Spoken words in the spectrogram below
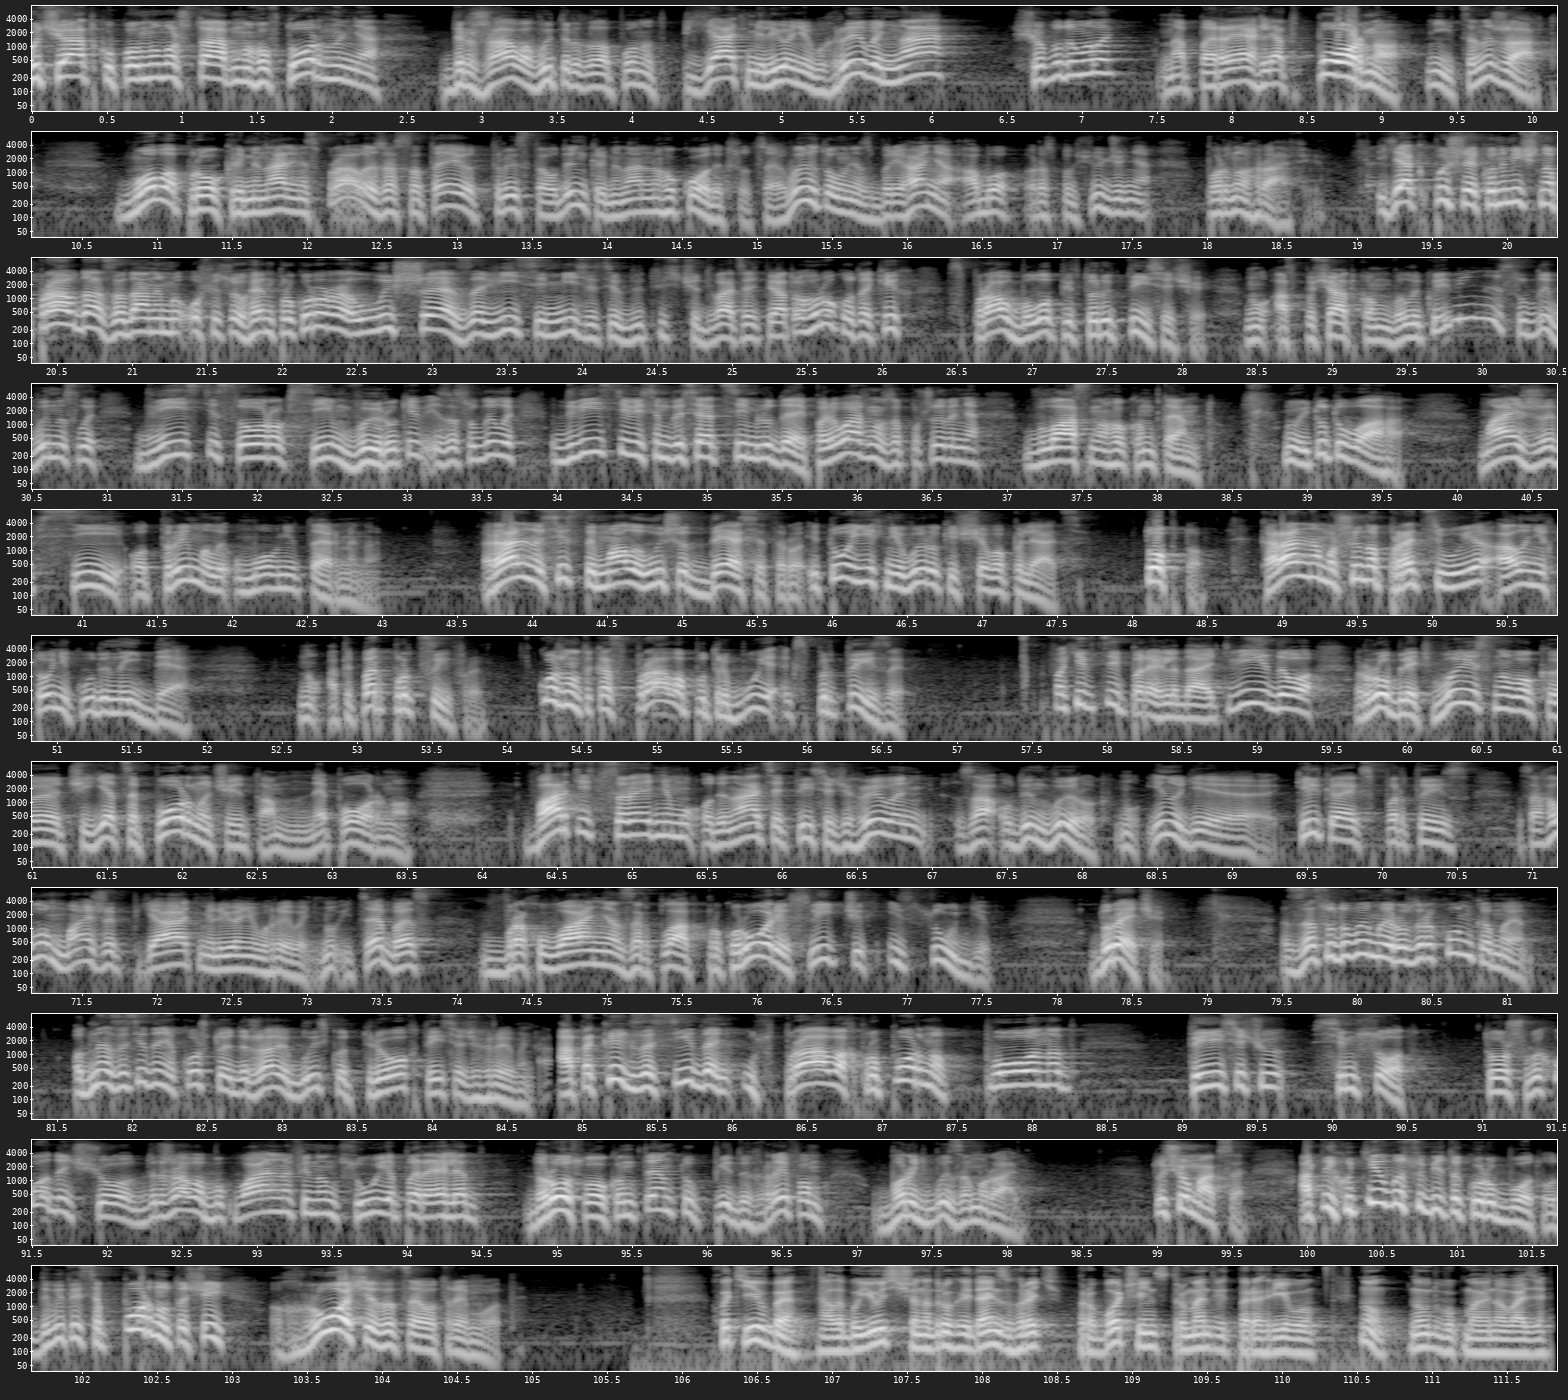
початку повномасштабного вторгнення держава витратила понад 5 мільйонів гривень на що подумали? На перегляд порно. Ні, це не жарт. Мова про кримінальні справи за статтею 301 Кримінального кодексу. Це виготовлення, зберігання або розповсюдження порнографії. Як пише економічна правда, за даними Офісу генпрокурора, лише за 8 місяців 2025 року таких справ було півтори тисячі. Ну а з початком Великої війни суди винесли 247 вироків і засудили 287 людей, переважно за поширення власного контенту. Ну і тут увага: майже всі отримали умовні терміни. Реально сісти мали лише десятеро, і то їхні вироки ще в апеляції. Тобто, каральна машина працює, але ніхто нікуди не йде. Ну, а тепер про цифри. Кожна така справа потребує експертизи. Фахівці переглядають відео, роблять висновок, е, чи є це порно, чи там не порно. Вартість в середньому 11 тисяч гривень за один вирок. Ну, іноді е, кілька експертиз. Загалом майже 5 мільйонів гривень. Ну і це без врахування зарплат прокурорів, слідчих і суддів. До речі, за судовими розрахунками, одне засідання коштує державі близько 3 тисяч гривень. А таких засідань у справах про порно понад 1700. Тож виходить, що держава буквально фінансує перегляд дорослого контенту під грифом боротьби за мораль. То що, Максе, а ти хотів би собі таку роботу? Дивитися порно та ще й гроші за це отримувати? Хотів би, але боюсь, що на другий день згорить робочий інструмент від перегріву. Ну, ноутбук маю на увазі.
